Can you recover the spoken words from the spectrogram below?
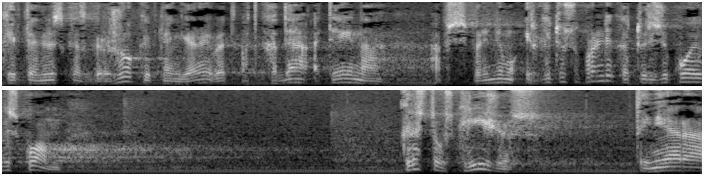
Kaip ten viskas gražu, kaip ten gerai, bet at kada ateina apsisprendimo ir kai tu supranti, kad tu rizikuoji viskom. Kristaus kryžius tai nėra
